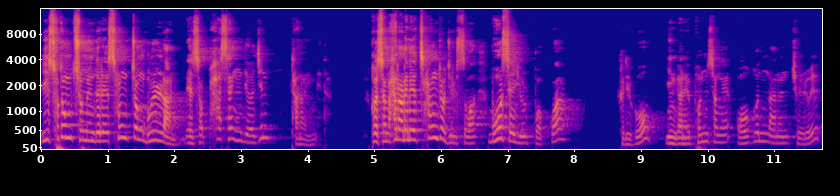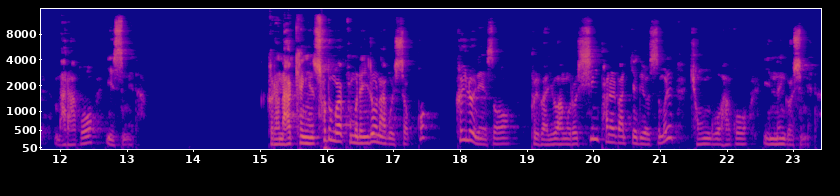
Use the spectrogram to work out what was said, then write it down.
이 소돔 주민들의 성적 문란에서 파생되어진 단어입니다. 그것은 하나님의 창조 질서와 모세 율법과 그리고 인간의 본성에 어긋나는 죄를 말하고 있습니다. 그런 악행이 소돔과 고물에 일어나고 있었고 그 일로 인해서 불과 유황으로 심판을 받게 되었음을 경고하고 있는 것입니다.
